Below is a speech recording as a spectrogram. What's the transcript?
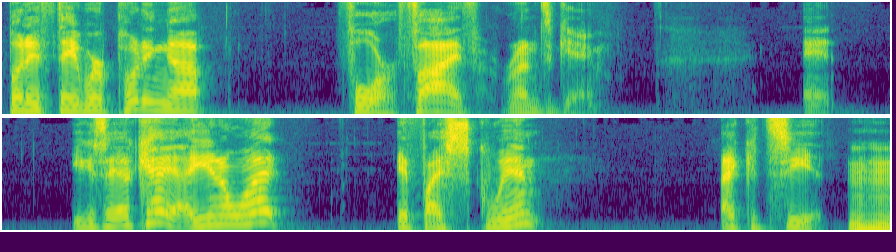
But if they were putting up four, five runs a game, and you can say, okay, you know what? If I squint, I could see it. Mm-hmm.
